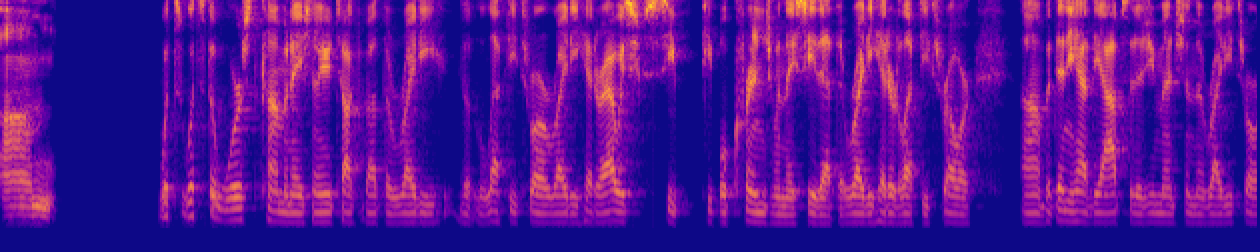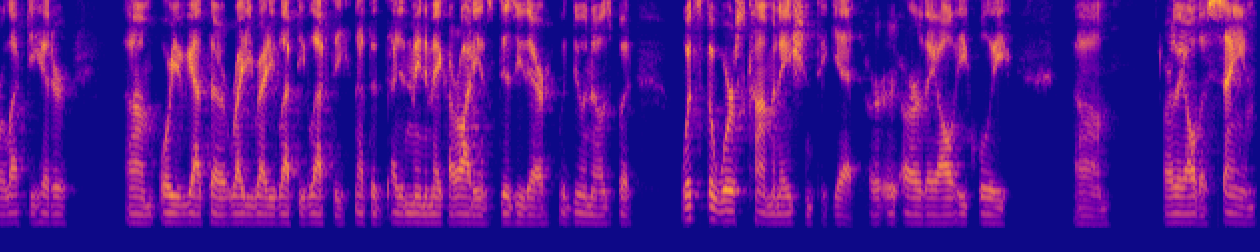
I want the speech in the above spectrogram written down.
Um, what's what's the worst combination? I know you talked about the righty, the lefty thrower, righty hitter. I always see people cringe when they see that the righty hitter, lefty thrower. Um, but then you have the opposite, as you mentioned, the righty thrower, lefty hitter um, or you've got the righty righty lefty lefty. Not that I didn't mean to make our audience dizzy there with doing those, but what's the worst combination to get, or, or are they all equally? Um, are they all the same?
